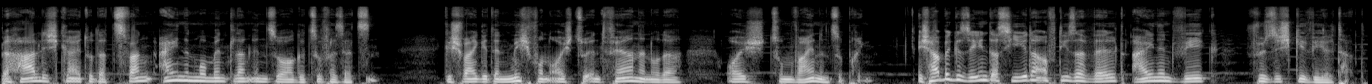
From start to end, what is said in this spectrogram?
Beharrlichkeit oder Zwang einen Moment lang in Sorge zu versetzen, geschweige denn mich von euch zu entfernen oder euch zum Weinen zu bringen. Ich habe gesehen, dass jeder auf dieser Welt einen Weg für sich gewählt hat.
